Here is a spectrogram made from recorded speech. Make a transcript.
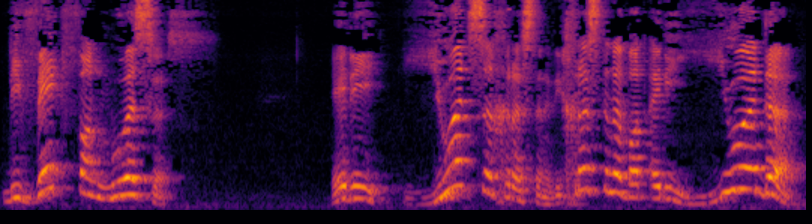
die wet van Moses het die Joodse Christene, die Christene wat uit die Jode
